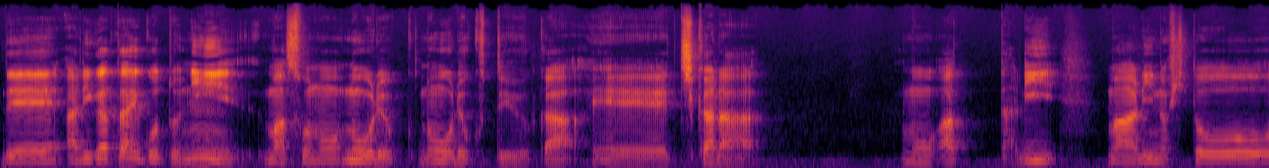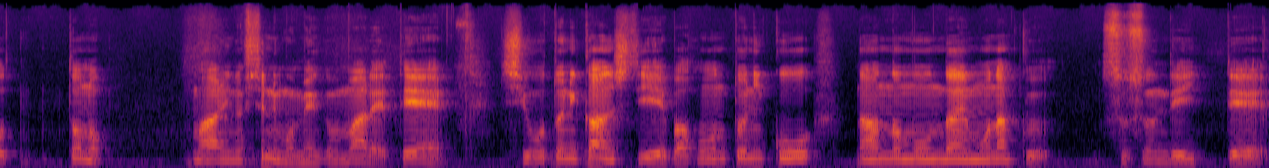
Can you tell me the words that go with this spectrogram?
でありがたいことに、まあ、その能力能力というか、えー力もあったり周りの人との周りの人にも恵まれて仕事に関して言えば本当にこう何の問題もなく進んでいって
